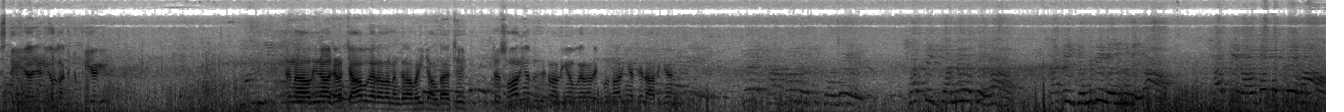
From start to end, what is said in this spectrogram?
ਸਟੇਜ ਆ ਜਿਹੜੀ, ਉਹ ਲੱਗ ਚੁੱਕੀ ਹੈਗੀ। ਤੇ ਨਾਲ ਦੀ ਨਾਲ ਜਿਹੜਾ ਚਾਹ ਵਗੈਰਾ ਦਾ ਲੰਗਰ ਆ ਬਾਈ ਚੱਲਦਾ ਇੱਥੇ। ਤੇ ਸਾਰੀਆਂ ਤੁਸੀਂ ਟਰਾਲੀਆਂ ਵਗੈਰਾ ਦੇਖੋ, ਸਾਰੀਆਂ ਇੱਥੇ ਲਾ ਦਿੱਤੀਆਂ। ਸਾਡੀ ਜਾਨ ਬਥੇਰਾ ਸਾਡੀ ਜ਼ਿੰਦਗੀ ਲਈ ਹਨੇਰਾ ਸਾਡੇ ਰੋਜ਼ੇ ਭੁੱਖੇ ਹਾਂ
